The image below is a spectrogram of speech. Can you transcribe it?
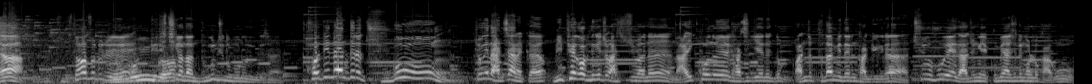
야 이상한 소리를 해 누구인가? BD7가 난 누군지도 모르는데 잘 퍼디난드는 주공 쪽이 낫지 않을까요? 미패가 없는 게 좀 아쉽지만은 아이콘을 가시기에는 좀 완전 부담이 되는 가격이라 추후에 나중에 구매하시는 걸로 가고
